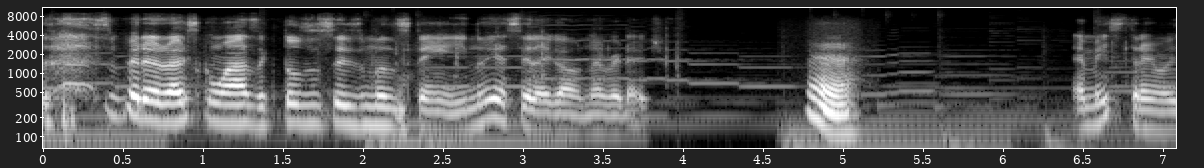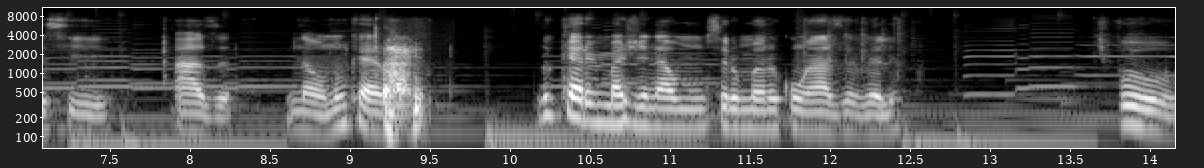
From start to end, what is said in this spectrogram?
Super-heróis com asa que todos os seres humanos têm. E não ia ser legal, na verdade. É. É meio estranho esse asa. Não, não quero. não quero imaginar um ser humano com asa, velho. Tipo.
